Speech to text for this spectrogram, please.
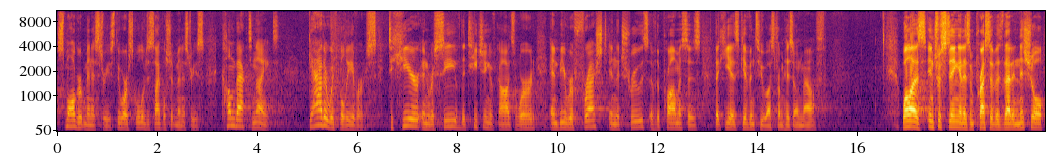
small group ministries, through our School of Discipleship ministries. Come back tonight. Gather with believers to hear and receive the teaching of God's word and be refreshed in the truths of the promises that He has given to us from His own mouth. Well, as interesting and as impressive as that initial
